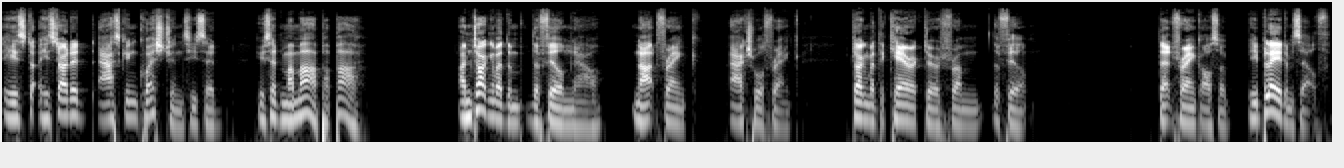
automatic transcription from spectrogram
he st- he started asking questions. He said he said mama, papa. I'm talking about the the film now, not Frank, actual Frank. I'm talking about the character from the film. That Frank also he played himself.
